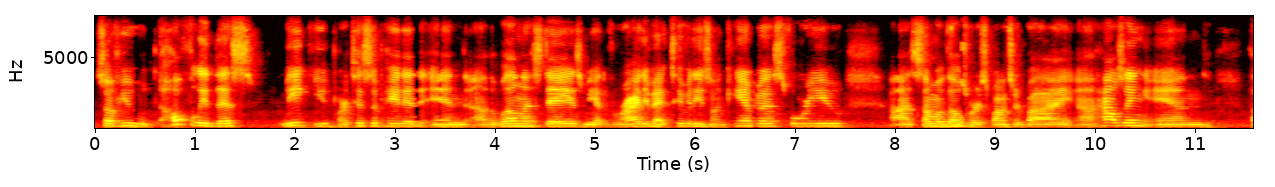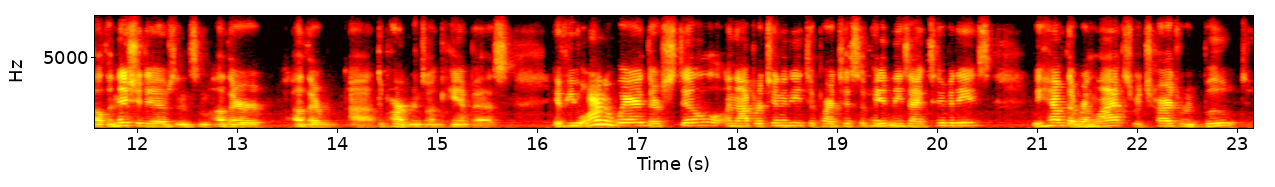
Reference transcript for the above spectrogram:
So if you, hopefully this week you participated in uh, the wellness days. We had a variety of activities on campus for you. Uh, some of those were sponsored by uh, housing and health initiatives and some other other uh, departments on campus. If you aren't aware, there's still an opportunity to participate in these activities. We have the Relax, Recharge, Reboot,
